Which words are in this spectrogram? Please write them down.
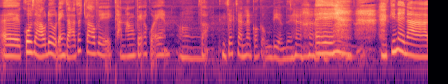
Ờ, cô giáo đều đánh giá rất cao về khả năng vẽ của em Ờ. Vâng. thì chắc chắn là có cộng điểm rồi ha Ê, cái này là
